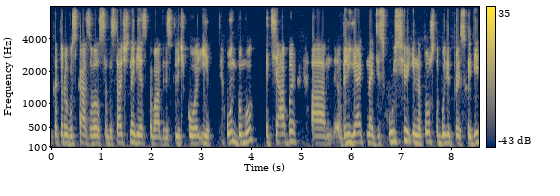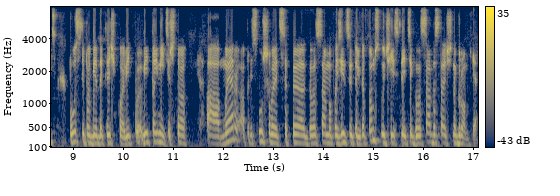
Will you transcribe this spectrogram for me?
который высказывался достаточно резко в адрес Кличко, и он бы мог хотя бы а, влиять на дискуссию и на то, что будет происходить после победы Кличко. Ведь, ведь поймите, что а, мэр прислушивается к голосам оппозиции только в том случае, если эти голоса достаточно громкие.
